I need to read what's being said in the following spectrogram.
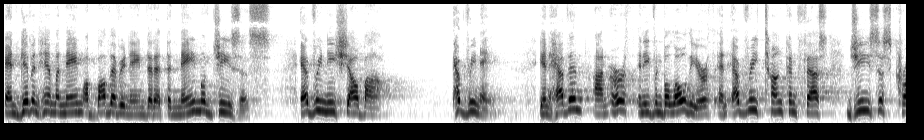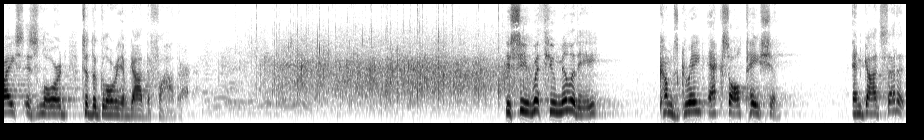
and given him a name above every name, that at the name of Jesus, every knee shall bow. Every name. In heaven, on earth, and even below the earth, and every tongue confess Jesus Christ is Lord to the glory of God the Father. You see, with humility comes great exaltation. And God said it.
